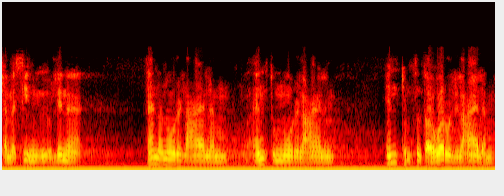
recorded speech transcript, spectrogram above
خمسين يقول لنا أنا نور العالم وأنتم نور العالم. أنتم تدوروا للعالم.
